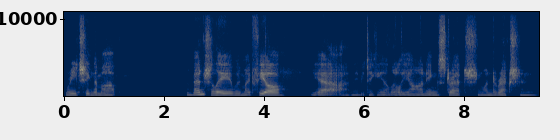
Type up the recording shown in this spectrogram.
reaching them up. Eventually, we might feel yeah, maybe taking a little yawning stretch in one direction,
